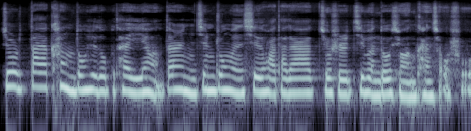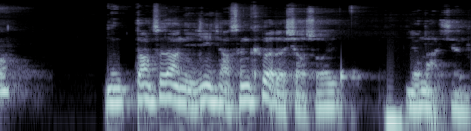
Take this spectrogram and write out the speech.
就是大家看的东西都不太一样。但是你进中文系的话，大家就是基本都喜欢看小说。你当时让你印象深刻的小说有哪些呢？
